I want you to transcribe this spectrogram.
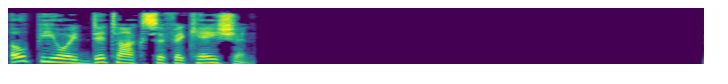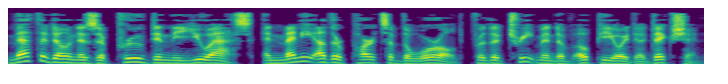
Opioid detoxification Methadone is approved in the U.S., and many other parts of the world, for the treatment of opioid addiction.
